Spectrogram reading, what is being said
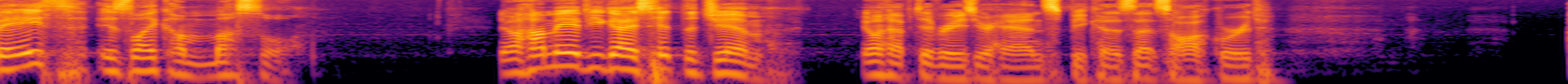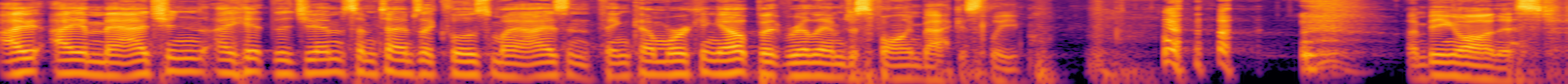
Faith is like a muscle. Now, how many of you guys hit the gym? You don't have to raise your hands because that's awkward. I, I imagine I hit the gym. Sometimes I close my eyes and think I'm working out, but really I'm just falling back asleep. I'm being honest.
